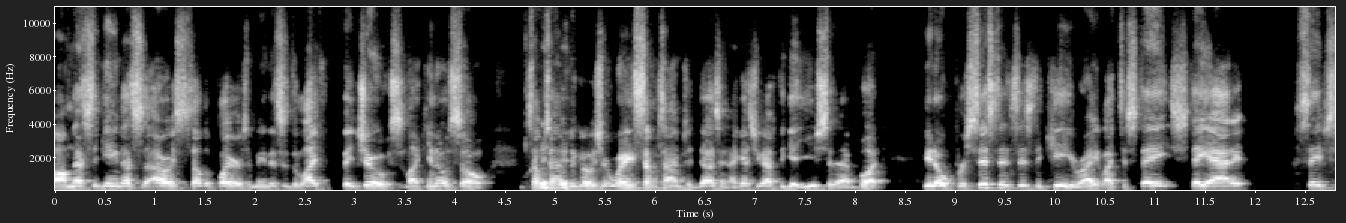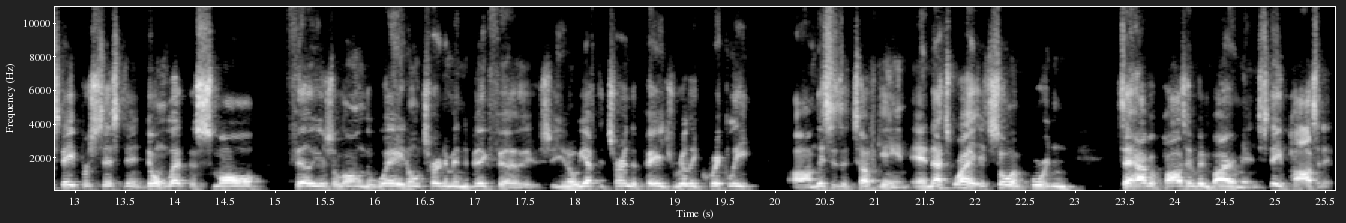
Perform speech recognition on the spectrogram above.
Um, that's the game. That's, I always tell the players, I mean, this is the life they chose. Like, you know, so sometimes it goes your way, sometimes it doesn't. I guess you have to get used to that. But, you know, persistence is the key, right? Like to stay, stay at it, stay, stay persistent. Don't let the small, failures along the way. Don't turn them into big failures. You know, you have to turn the page really quickly. Um, this is a tough game. And that's why it's so important to have a positive environment and stay positive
